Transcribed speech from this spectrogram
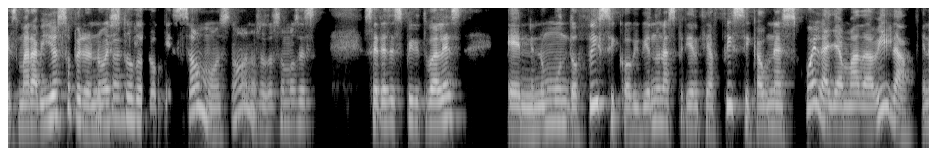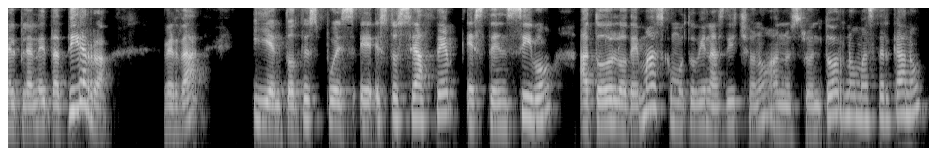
es maravilloso, pero no es todo lo que somos, ¿no? Nosotros somos seres espirituales en, un mundo físico, viviendo una experiencia física, una escuela llamada vida en el planeta Tierra, ¿verdad? Y entonces, pues eh, esto se hace extensivo a todo lo demás, como tú bien has dicho, ¿no? A nuestro entorno más cercano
